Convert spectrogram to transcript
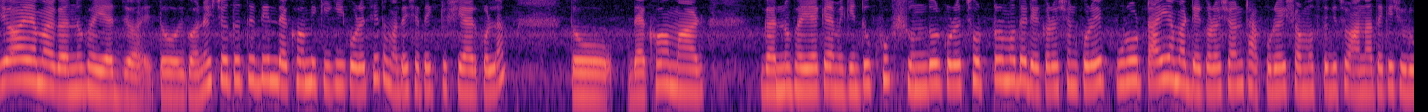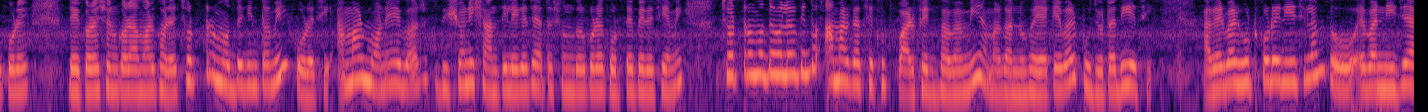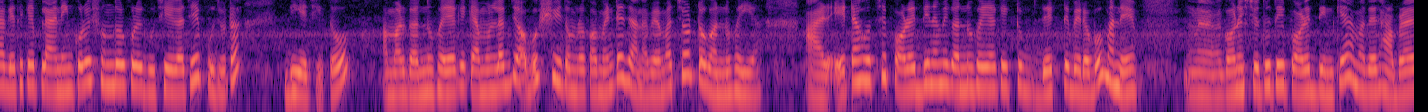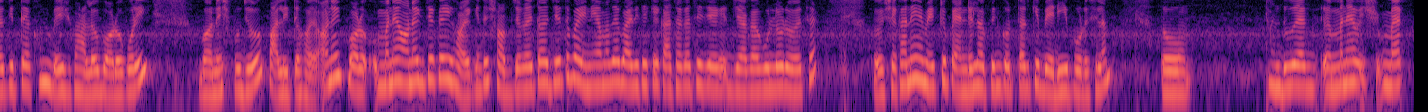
জয় আমার গান্নু ভাইয়ার জয়। তো ওই গণেশ চতুর্থীর দিন দেখো আমি কি কি করেছি, তোমাদের সাথে একটু শেয়ার করলাম। তো দেখো আমার গান্নু ভাইয়াকে আমি কিন্তু খুব সুন্দর করে ছোট্টর মধ্যে ডেকোরেশন করে পুরোটাই আমার ডেকোরেশন, ঠাকুরের সমস্ত কিছু আনা থেকে শুরু করে ডেকোরেশন করা আমার ঘরে ছোট্টর মধ্যে কিন্তু আমি করেছি। আমার মনে এবার ভীষণই শান্তি লেগেছে, এত সুন্দর করে করতে পেরেছি আমি। ছোট্টর মধ্যে হলেও কিন্তু আমার কাছে খুব পারফেক্টভাবে আমি আমার গান্নু ভাইয়াকে এবার পুজোটা দিয়েছি। আগেরবার হুট করে দিয়েছিলাম, তো এবার নিজে আগে থেকে প্ল্যানিং করে সুন্দর করে গুছিয়ে গেছে পুজোটা দিয়েছি। তো আমার গান্নু ভাইয়াকে কেমন লাগছে অবশ্যই তোমরা কমেন্টে জানাবে, আমার ছোট্ট গান্নু ভাইয়া। আর এটা হচ্ছে পরের দিন আমি গান্নু ভাইয়াকে একটু দেখতে বেরোবো মানে গণেশ চতুর্থীর পরের দিনকে। আমাদের হাবড়ায়ও কিন্তু এখন বেশ ভালো বড় করেই গণেশ পুজো পালিত হয়। অনেক বড় মানে অনেক জায়গায় হয়, কিন্তু সব জায়গায় তো আর যেতে পারিনি। আমাদের বাড়ি থেকে কাছাকাছি যে জায়গাগুলো রয়েছে, তো সেখানেই আমি একটু প্যান্ডেল হপিং করতে আর কি বেরিয়ে পড়েছিলাম। তো দু এক মানে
